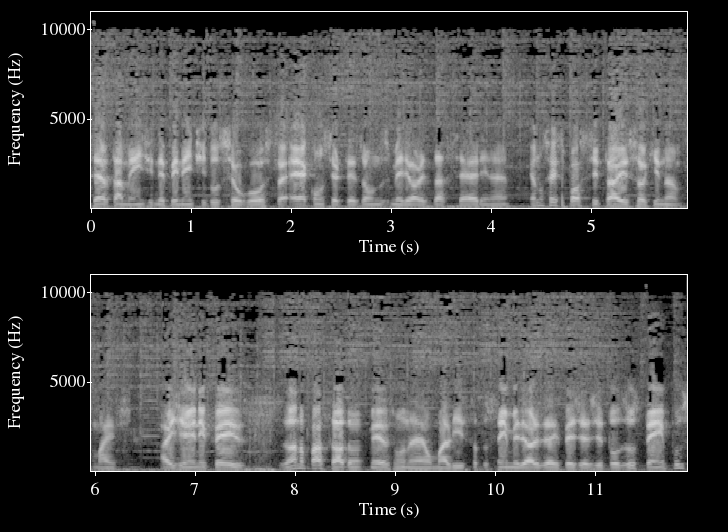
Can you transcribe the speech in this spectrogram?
certamente, independente do seu gosto, é com certeza um dos melhores da série, né? Eu não sei se posso citar isso aqui, não, mas a IGN fez ano passado mesmo, né, uma lista dos 100 melhores RPGs de todos os tempos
